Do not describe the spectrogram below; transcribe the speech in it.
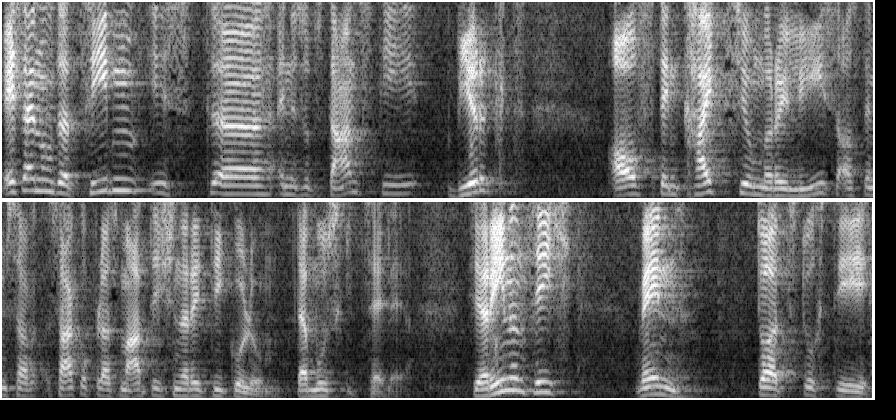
S107 ist äh, eine Substanz, die wirkt auf den Calcium-Release aus dem sarkoplasmatischen Retikulum der Muskelzelle. Sie erinnern sich, wenn dort durch die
